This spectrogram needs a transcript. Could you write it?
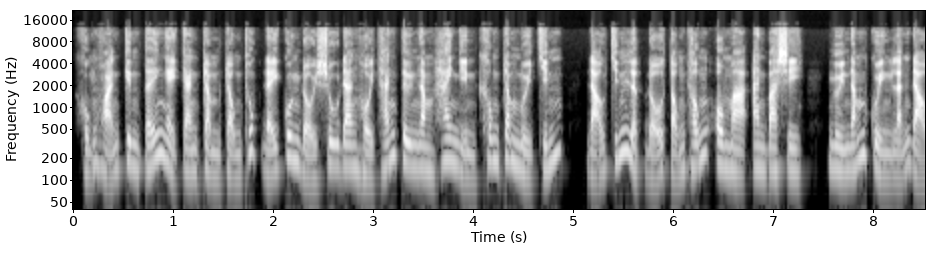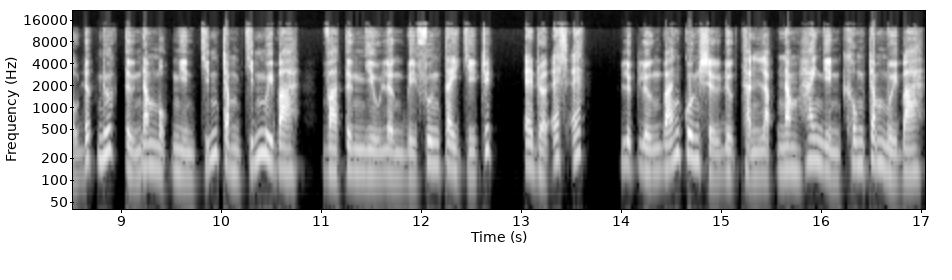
khủng hoảng kinh tế ngày càng trầm trọng thúc đẩy quân đội Sudan hồi tháng 4 năm 2019, đảo chính lật đổ Tổng thống Omar al-Bashir, người nắm quyền lãnh đạo đất nước từ năm 1993 và từng nhiều lần bị phương Tây chỉ trích, RSF, lực lượng bán quân sự được thành lập năm 2013,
